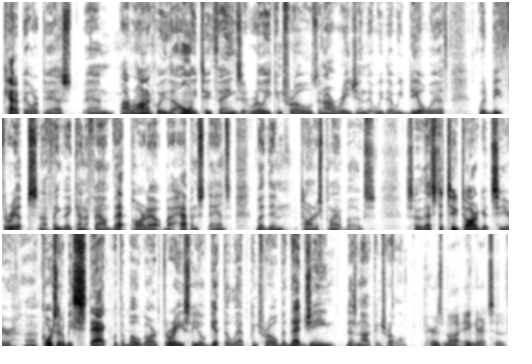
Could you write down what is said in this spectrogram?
caterpillar pests, and ironically, the only two things it really controls in our region that we that we deal with would be thrips, and I think they kind of found that part out by happenstance. But then tarnished plant bugs. So that's the two targets here. Uh, of course, it'll be stacked with the Bollgard three, so you'll get the LEP control, but that gene does not control them. Here's my ignorance of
